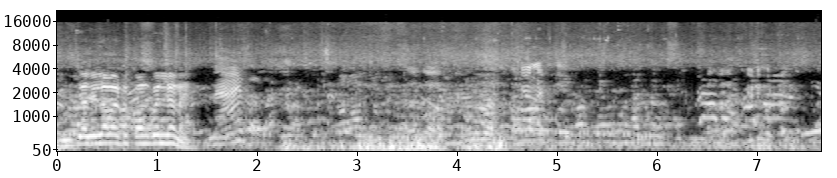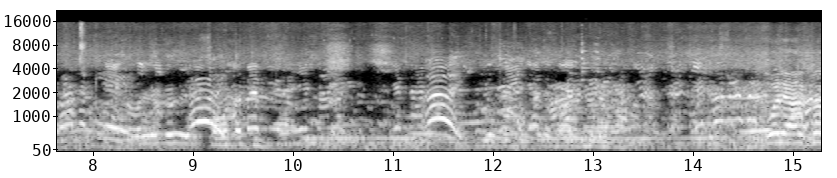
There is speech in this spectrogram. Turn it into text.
তিনটা নিলাম একটু কম করলে না ওরে আরেকটা।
